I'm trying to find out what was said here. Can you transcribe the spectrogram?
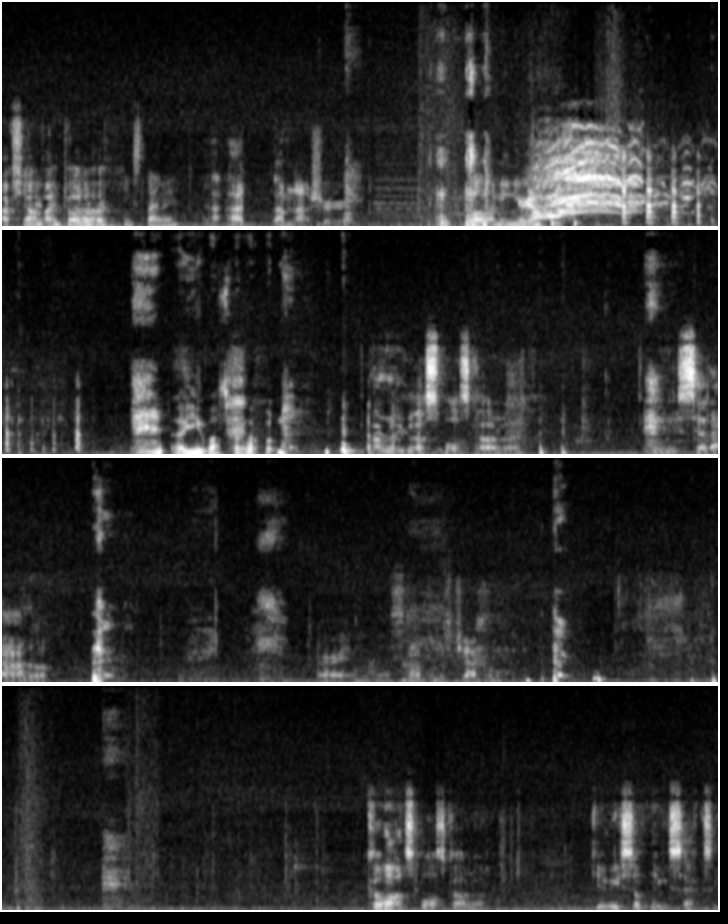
Actually, I might controller go. working, Slimy? I, I, I'm not sure. Well, I mean, you're. Oh, you asked for that one. I'm gonna go sports car road. Only Sedano. Alright, I'm gonna stop on this jackal. Come on, sports car road. Give me something sexy.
